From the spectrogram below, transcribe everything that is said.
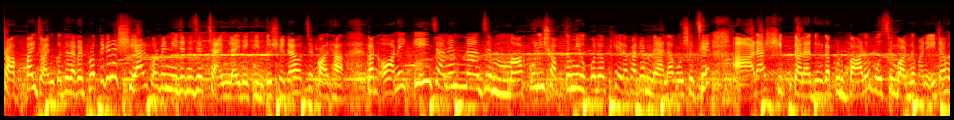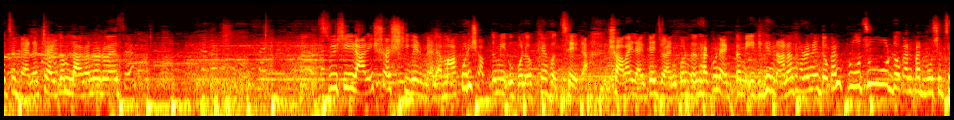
সবাই জয়েন করতে থাকবেন। প্রত্যেকেরা শেয়ার করবেন নিজের নিজের টাইম লাইনে কিন্তু, সেটা হচ্ছে কথা। কারণ অনেকেই জানেন না যে মাকুড়ি সপ্তমী উপলক্ষে এরকম একটা মেলা বসেছে। আর শিবতলা দুর্গাপুর বারো পশ্চিম বর্ধমানে। এটা হচ্ছে ব্যানারটা একদম লাগানো রয়েছে। শ্রী শ্রী রাড়েশ্বর শিবের মেলা। মাকুরি সপ্তমী উপলক্ষে হচ্ছে এটা। সবাই লাইভে জয়েন করতে থাকুন। একদম এইদিকে নানা ধরনের দোকান, প্রচুর দোকানপাট বসেছে,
